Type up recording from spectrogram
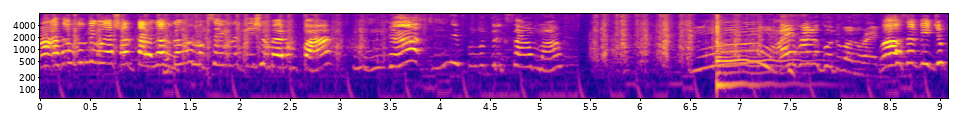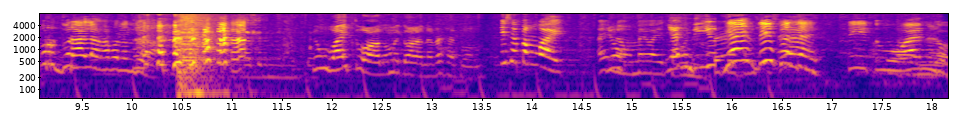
Ah, asusunod ko na siya talaga. Hanggang magsayang ng tissue, meron pa? Nga, hindi pa pinagsama. Mm, I had a good one right Wow, sa video puro dura lang ako ng dura. Yung white one, oh my god, I never had one. Isa pang white. Ay, Yung- no, may white Yeah, ako. hindi yun. yes, this one then. 3, 2, 1, go.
